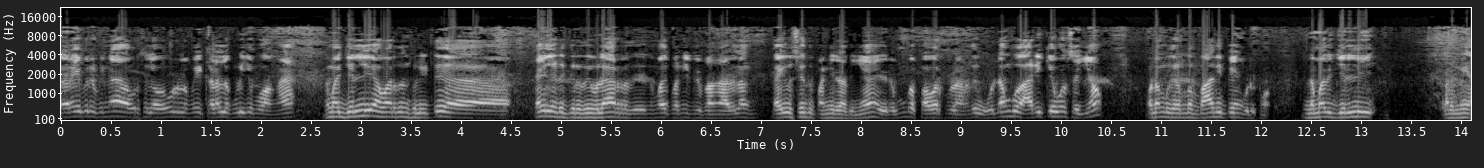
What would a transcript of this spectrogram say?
நிறைய பேர் எப்படின்னா ஒரு சில ஊரில் போய் கடலில் குளிக்க போவாங்க. இந்த மாதிரி ஜெல்லியாக வருதுன்னு சொல்லிட்டு கையில் எடுக்கிறது விளையாடுறது இந்த மாதிரி பண்ணிட்டு இருப்பாங்க. அதெல்லாம் தயவு செய்து பண்ணிடாதீங்க. இது ரொம்ப பவர்ஃபுல்லானது உடம்பு அரிக்கவும் செய்யும். உடம்புக்கு ரொம்ப பாதிப்பையும் கொடுக்கும். இந்த மாதிரி ஜெல்லி அந்த மீன்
